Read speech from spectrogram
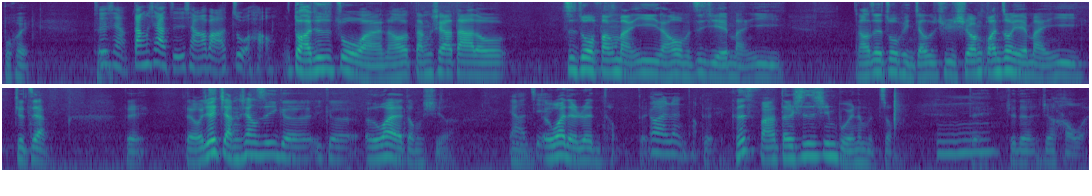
不会。就是想当下只是想要把它做好，对啊，就是做完，然后当下大家都制作方满意，然后我们自己也满意，然后这个作品交出去，希望观众也满意，就这样。对，对我觉得奖项是一个一个额外的东西了，了解嗯额，外的认同。对额外认同。对，可是反而得失心不会那么重，嗯对嗯，，觉得就好玩，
